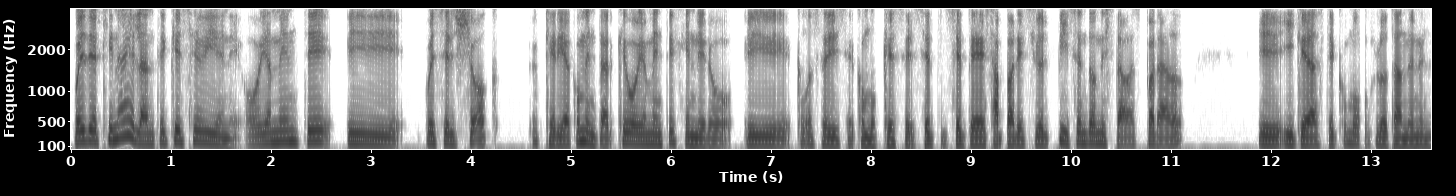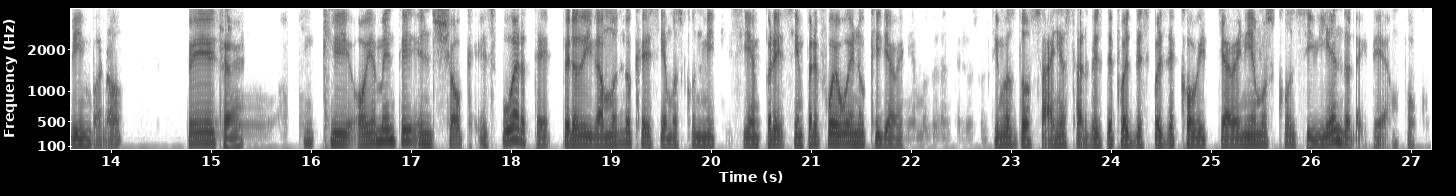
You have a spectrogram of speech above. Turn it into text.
Pues de aquí en adelante, ¿qué se viene? Obviamente, eh, pues el shock, quería comentar que obviamente generó, eh, ¿cómo se dice? Como que se, se, se te desapareció el piso en donde estabas parado eh, y quedaste como flotando en el limbo, ¿no? Pero aunque obviamente el shock es fuerte, pero digamos lo que decíamos con Mickey, siempre, siempre fue bueno que ya veníamos durante los últimos dos años, tal vez después, después de COVID, ya veníamos concibiendo la idea un poco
